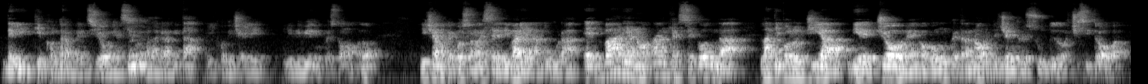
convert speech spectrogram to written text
delitti e contravvenzioni a seconda della gravità, il codice li, li divide in questo modo, diciamo che possono essere di varia natura e variano anche a seconda la tipologia di regione o comunque tra nord, centro e sud dove ci si trova.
